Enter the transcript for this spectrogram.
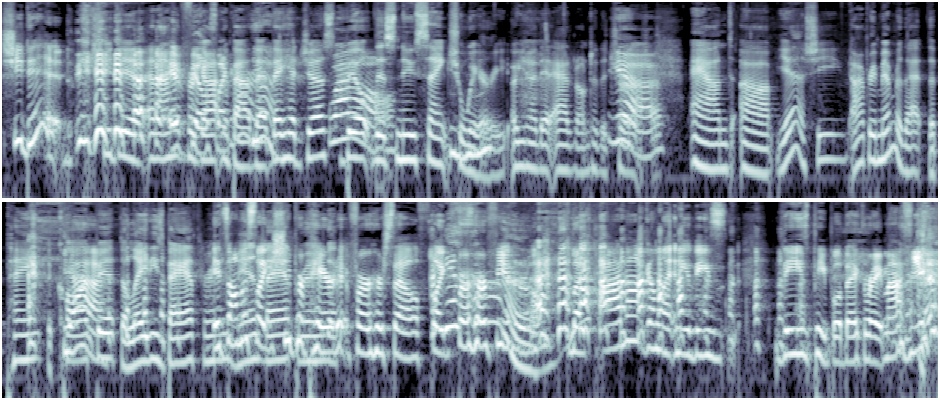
She did. She did, and I had forgotten like about her. that. They had just Wow. built this new sanctuary. Oh, you know, they added onto the church. Yeah. And uh, yeah, she. I remember that the paint, the Yeah. carpet, the ladies' bathroom. It's almost men's like she prepared the- it for herself, like for her so. funeral. like I'm not gonna let any of these these people decorate my funeral.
